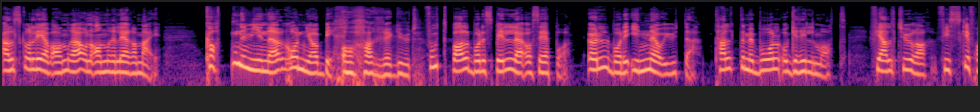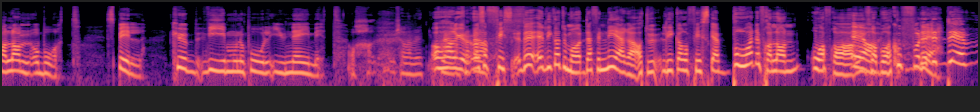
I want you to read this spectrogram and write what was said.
Elsker å le av andre, og når andre ler av meg. Kattene mine, Ronja og Birk. Å, herregud. Fotball, både spille og se på. Øl både inne og ute. Telte med bål og grillmat. Fjellturer. Fiske fra land og båt. Spill. Kubb, vi, monopol, you name it. Å, herregud. jeg blir Å, herregud. altså. Fisk. Det, jeg liker at du må definere at du liker å fiske både fra land og fra, Ja, fra båt. hvorfor det? Det, det, det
